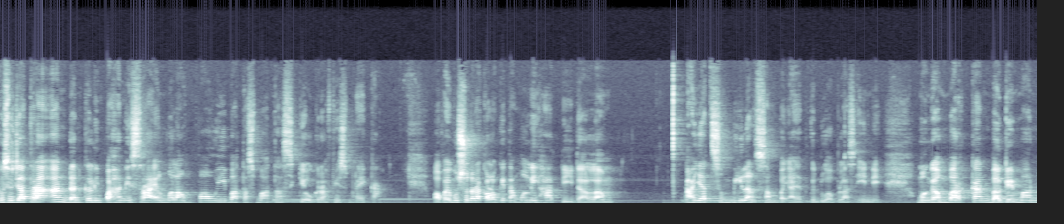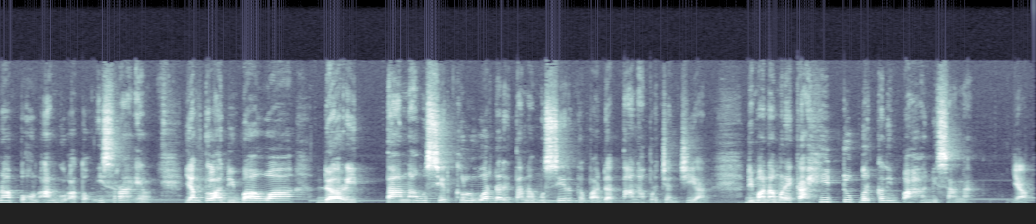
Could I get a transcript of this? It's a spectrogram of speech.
Kesejahteraan dan kelimpahan Israel melampaui batas-batas geografis mereka. Bapak Ibu Saudara kalau kita melihat di dalam ayat 9 sampai ayat ke-12 ini menggambarkan bagaimana pohon anggur atau Israel yang telah dibawa dari tanah Mesir, keluar dari tanah Mesir kepada tanah perjanjian, di mana mereka hidup berkelimpahan di sana. Ya,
